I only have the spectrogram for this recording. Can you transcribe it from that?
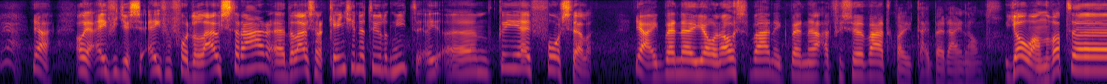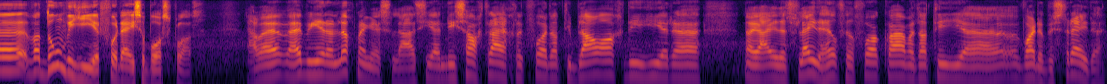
Ja. Ja, Oh ja, eventjes, even voor de luisteraar. De luisteraar kent je natuurlijk niet. Eh, ehm, kun je je even voorstellen? Ja ik ben eh, Johan Oosterbaan, ik ben eh, adviseur waterkwaliteit bij Rijnland. Johan, wat, eh, wat doen we hier voor deze bosplas? Nou, we, we hebben hier een luchtmenginstallatie en die zorgt er eigenlijk voor dat die blauwalgen die hier eh, nou ja, in het verleden heel veel voorkwamen, dat die eh, worden bestreden.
